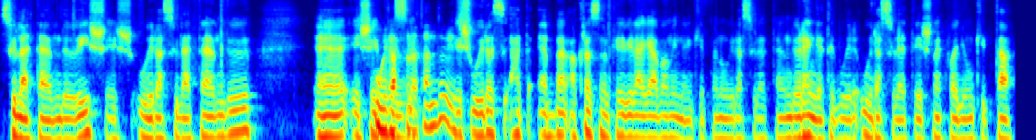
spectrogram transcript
születendő is, és újra születendő. És újra születendő is? És újra, hát ebben a Krasznorkai világában mindenképpen újra születendő. Rengeteg újra, újra születésnek vagyunk itt a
